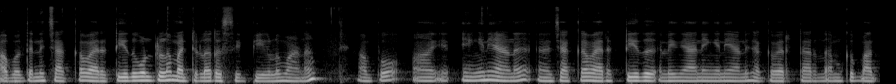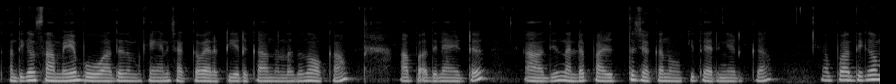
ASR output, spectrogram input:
അതുപോലെ തന്നെ ചക്ക വരട്ടിയത് കൊണ്ടുള്ള മറ്റുള്ള റെസിപ്പികളുമാണ് അപ്പോൾ എങ്ങനെയാണ് ചക്ക വരട്ടിയത് അല്ലെങ്കിൽ ഞാൻ എങ്ങനെയാണ് ചക്ക വരട്ടാറുള്ളത് നമുക്ക് അധികം സമയം പോവാതെ നമുക്ക് എങ്ങനെ ചക്ക വരട്ടിയെടുക്കാം എന്നുള്ളത് നോക്കാം. അപ്പോൾ അതിനായിട്ട് ആദ്യം നല്ല പഴുത്ത ചക്ക നോക്കി തിരഞ്ഞെടുക്കുക. അപ്പോൾ അധികം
